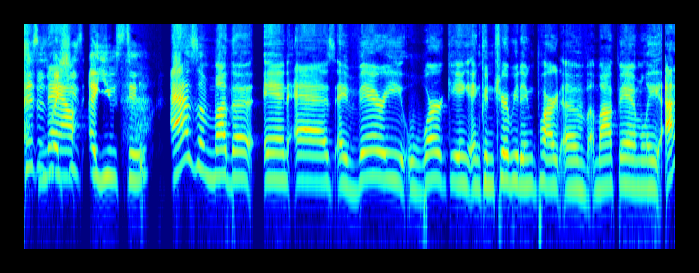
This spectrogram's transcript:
This is Now- what she's a used to. as a mother and as a very working and contributing part of my family, I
